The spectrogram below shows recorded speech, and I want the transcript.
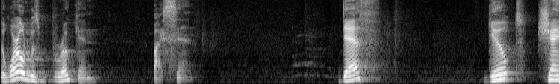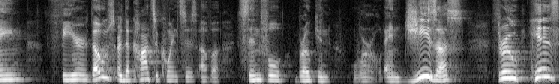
The world was broken by sin. Death, guilt, shame, fear, those are the consequences of a sinful, broken world. And Jesus, through his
